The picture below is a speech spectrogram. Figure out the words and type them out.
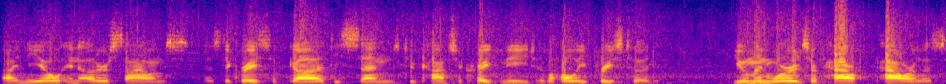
I kneel in utter silence as the grace of God descends to consecrate me to the holy priesthood. Human words are pow- powerless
